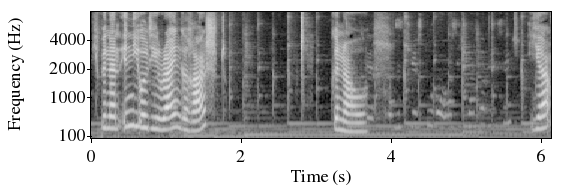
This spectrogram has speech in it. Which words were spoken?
ich bin dann in die Ulti reingerascht. Genau. Ich? Ja,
